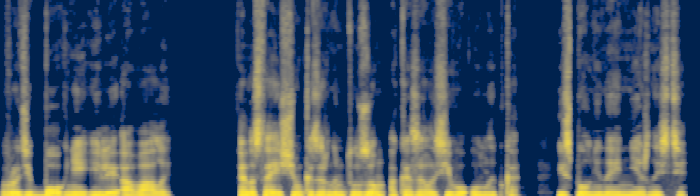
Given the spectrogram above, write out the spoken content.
вроде Богни или Овалы. А настоящим козырным тузом оказалась его улыбка, исполненная нежности,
